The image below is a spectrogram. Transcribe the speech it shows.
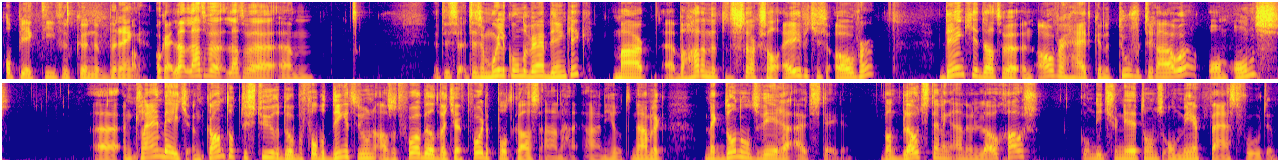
objectiever kunnen brengen. Oké, la- laten we. Laten we ehm, het, is, het is een moeilijk onderwerp, denk ik. Maar we hadden het er straks al eventjes over. Denk je dat we een overheid kunnen toevertrouwen om ons eh, een klein beetje een kant op te sturen door bijvoorbeeld dingen te doen als het voorbeeld wat jij voor de podcast aan, aanhield, namelijk McDonald's weer uitsteden. Want blootstelling aan hun logo's conditioneert ons om meer fastfood en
